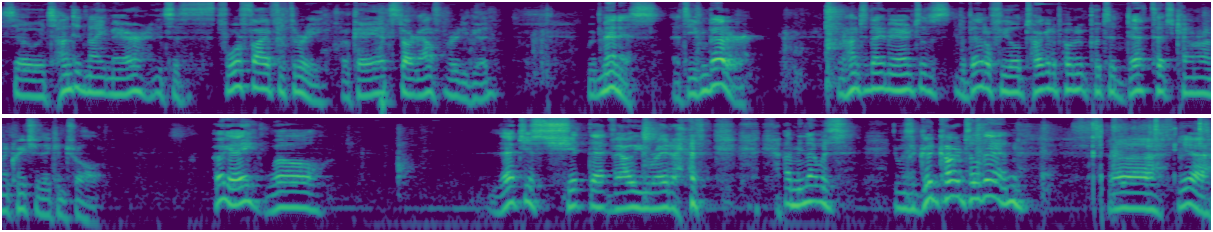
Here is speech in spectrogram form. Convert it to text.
So it's Hunted Nightmare. It's a 4-5 for 3. Okay, that's starting out pretty good. With Menace, that's even better. When Hunted Nightmare enters the battlefield, target opponent puts a deathtouch counter on a creature they control. Okay, well, that just shit that value right out. I mean, that was, it was a good card till then. Uh, yeah,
